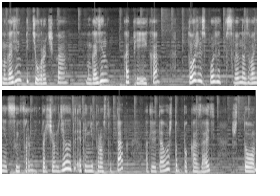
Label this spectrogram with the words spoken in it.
Магазин «Пятерочка», магазин «Копейка» тоже используют в своем названии цифры. Причем делают это не просто так, а для того, чтобы показать, что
